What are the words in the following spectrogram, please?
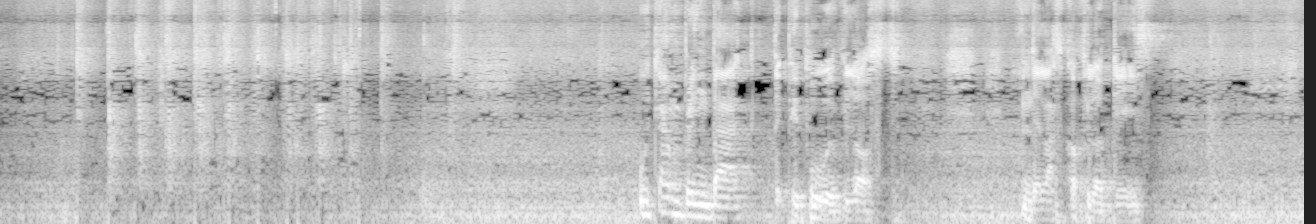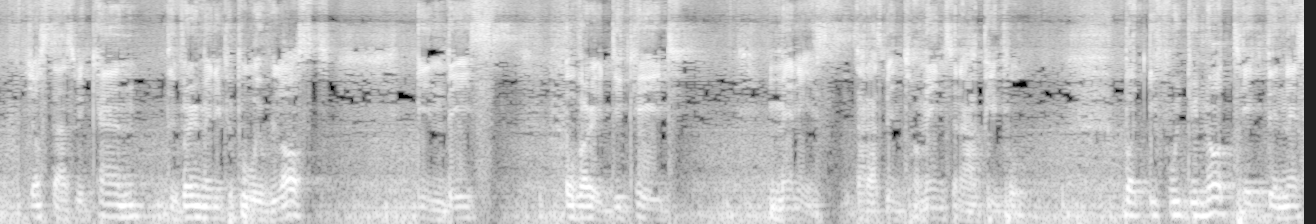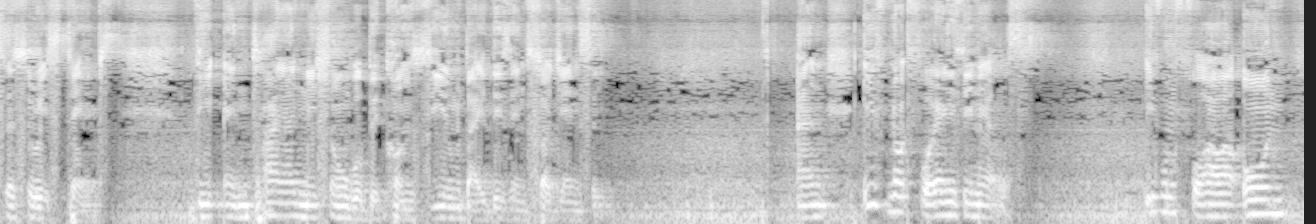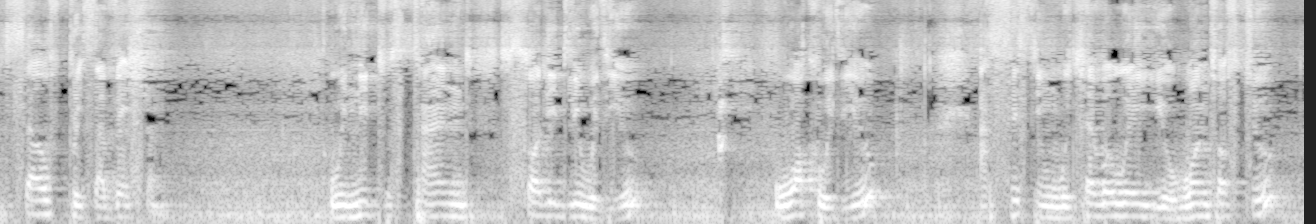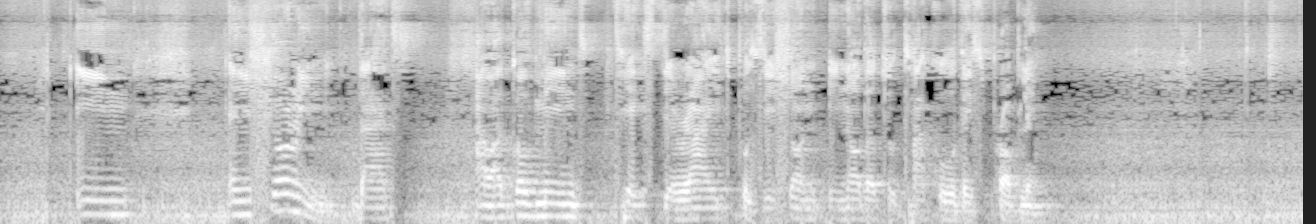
We can't bring back the people we've lost in the last couple of days. Just as we can the very many people we've lost in this over a decade menace that has been tormenting our people. But if we do not take the necessary steps, the entire nation will be consumed by this insurgency. And if not for anything else, even for our own self-preservation, we need to stand solidly with you, walk with you, assist in whichever way you want us to in ensuring that our government takes the right position in order to tackle this problem.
